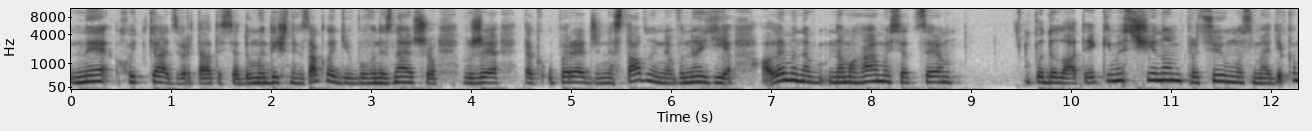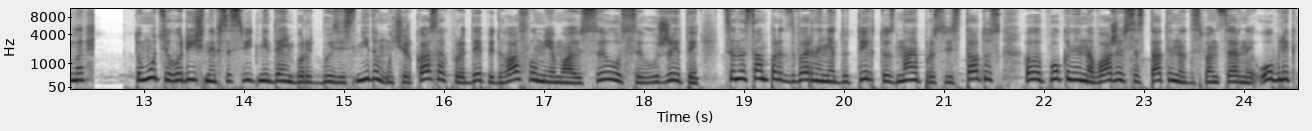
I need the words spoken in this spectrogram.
не хочуть звертатися до медичних закладів, бо вони знають, що вже так упереджене ставлення воно є. Але ми намагаємося це подолати якимось чином, працюємо з медиками. Тому цьогорічний Всесвітній день боротьби зі СНІДом у Черкасах пройде під гаслом «Я маю силу, силу жити». Це насамперед звернення до тих, хто знає про свій статус, але поки не наважився стати на диспансерний облік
